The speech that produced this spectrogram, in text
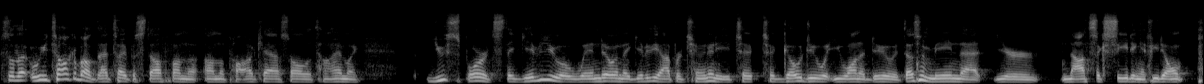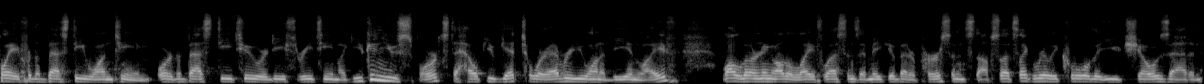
So that we talk about that type of stuff on the on the podcast all the time, like youth sports they give you a window and they give you the opportunity to to go do what you want to do it doesn't mean that you're not succeeding if you don't play for the best D1 team or the best D2 or D3 team. Like you can use sports to help you get to wherever you want to be in life while learning all the life lessons that make you a better person and stuff. So that's like really cool that you chose that. And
